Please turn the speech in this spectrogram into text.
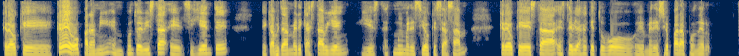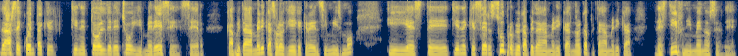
Creo que, creo, para mí, en mi punto de vista, el siguiente, el Capitán América, está bien y es, muy merecido que sea Sam. Creo que esta, este viaje que tuvo eh, mereció para poner darse cuenta que tiene todo el derecho y merece ser Capitán América, solo tiene que creer en sí mismo y este tiene que ser su propio Capitán América, no el Capitán América de Steve, ni menos el de,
